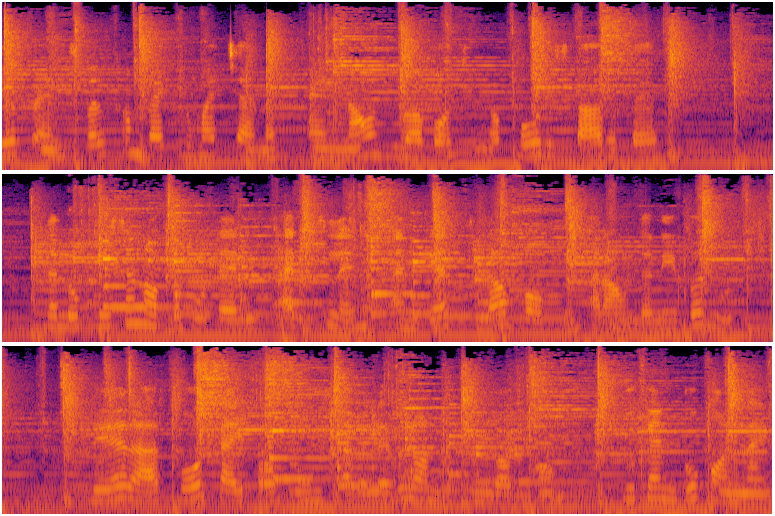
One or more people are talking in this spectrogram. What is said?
Dear friends, welcome back to my channel and now you are watching a 4 star hotel. The location of the hotel is excellent and guests love walking around the neighborhood. There are 4 type of rooms available on booking.com. You can book online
